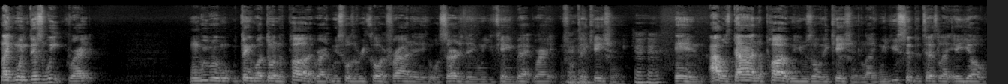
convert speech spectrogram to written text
Like when this week, right? When we were thinking about doing the pod, right? We were supposed to record Friday or Saturday when you came back, right, from Mhm. vacation. Mm-hmm. And I was dying to pod when you was on vacation. Like when you sent the text, like, "Hey, yo,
